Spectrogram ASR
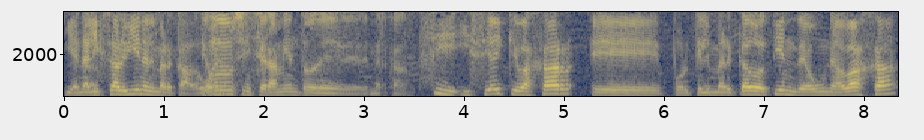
y analizar bien el mercado. Sí, Bueno, un sinceramiento de, de- de mercado. Sí, y si hay que bajar, eh, porque el mercado tiende a una baja,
